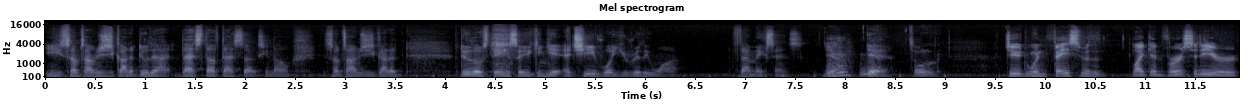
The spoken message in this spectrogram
you sometimes you just got to do that that stuff that sucks. You know, sometimes you just got to do those things so you can get achieve what you really want. If that makes sense. Yeah. Mhm. yeah, Yeah. totally. dude when faced with like adversity or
